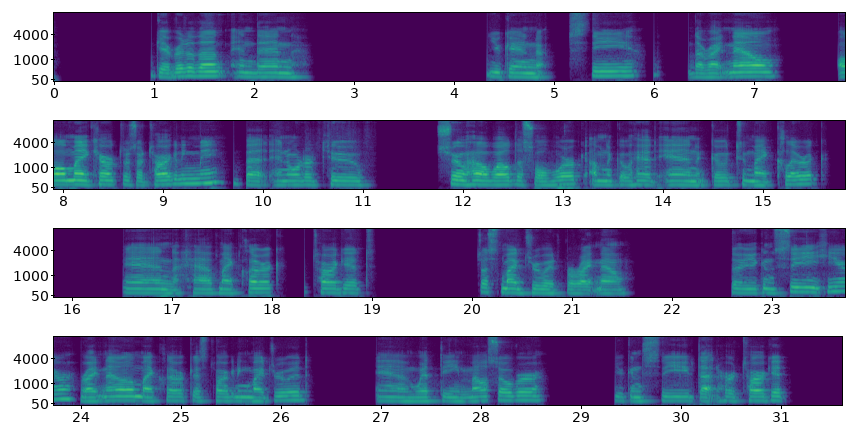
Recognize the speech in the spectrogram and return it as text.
get rid of that. And then you can see that right now all my characters are targeting me. But in order to show how well this will work, I'm going to go ahead and go to my cleric and have my cleric target just my druid for right now. So you can see here, right now, my cleric is targeting my druid. And with the mouse over, you can see that her target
